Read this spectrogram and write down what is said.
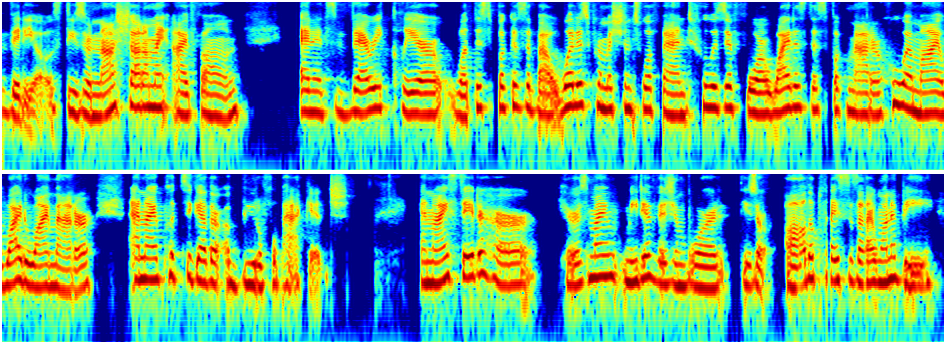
videos. These are not shot on my iPhone and it's very clear what this book is about. What is permission to offend? Who is it for? Why does this book matter? Who am I? Why do I matter? And I put together a beautiful package. And I say to her, here's my media vision board. These are all the places I want to be.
